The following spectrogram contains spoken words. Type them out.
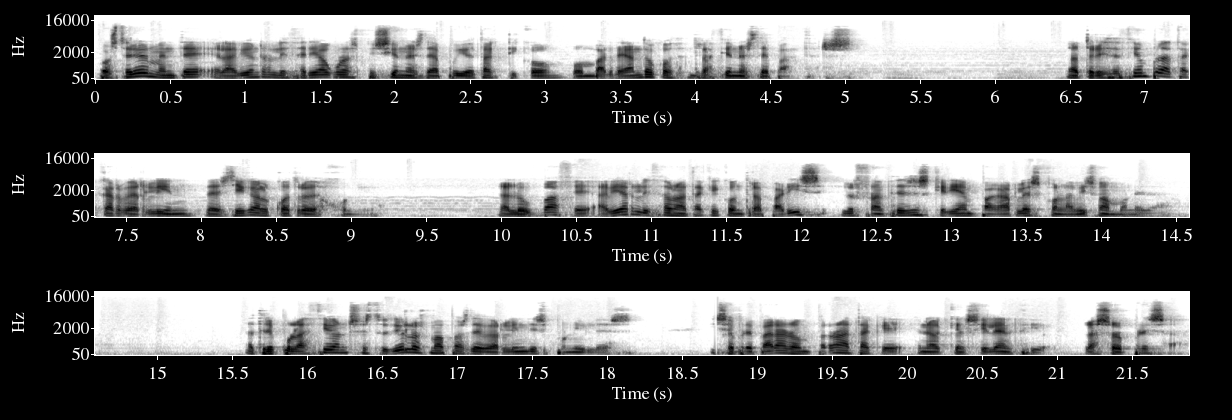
Posteriormente, el avión realizaría algunas misiones de apoyo táctico bombardeando concentraciones de Panzers. La autorización para atacar Berlín les llega el 4 de junio. La Luftwaffe había realizado un ataque contra París y los franceses querían pagarles con la misma moneda. La tripulación se estudió los mapas de Berlín disponibles y se prepararon para un ataque en el que el silencio, la sorpresa,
